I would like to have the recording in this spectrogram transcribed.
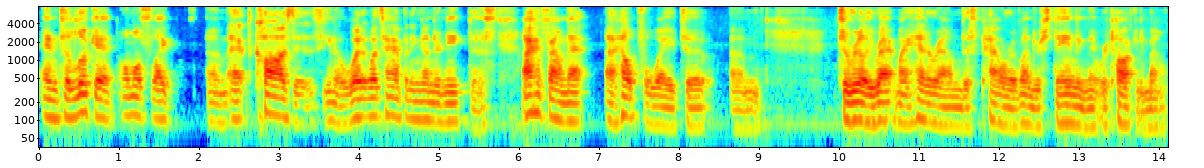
and to look at almost like um, at causes, you know, what, what's happening underneath this. I have found that a helpful way to um, to really wrap my head around this power of understanding that we're talking about.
